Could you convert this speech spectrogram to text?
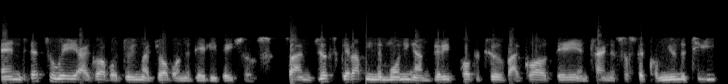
and that's the way I go about doing my job on a daily basis. So I'm just get up in the morning. I'm very positive. I go out there and try and assist the community.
